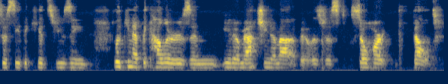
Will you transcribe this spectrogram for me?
to see the kids using, looking at the colors and, you know, matching them up. It was just so heartfelt.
